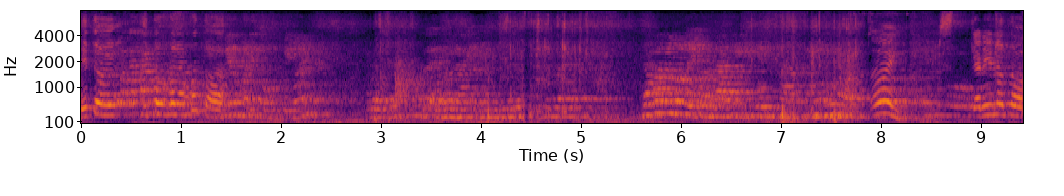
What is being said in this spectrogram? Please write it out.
Ito, ito wala pa to ah. Oy! Psst, kanino to?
